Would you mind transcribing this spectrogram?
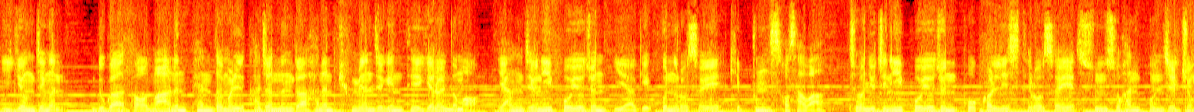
이 경쟁은 누가 더 많은 팬덤을 가졌는가 하는 표면적인 대결을 넘어 양전이 보여준 이야기꾼으로서의 깊은 서사와 전유진이 보여준 보컬리스트로서의 순수한 본질 중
